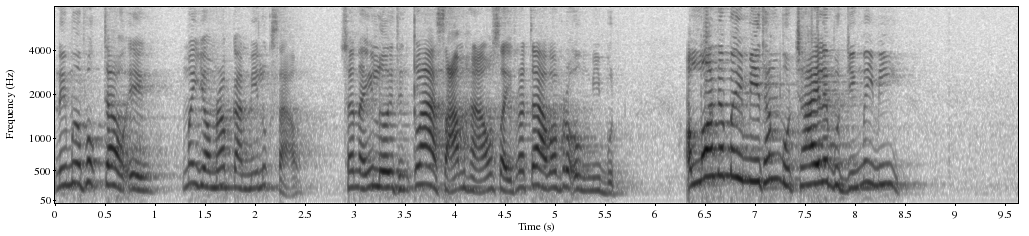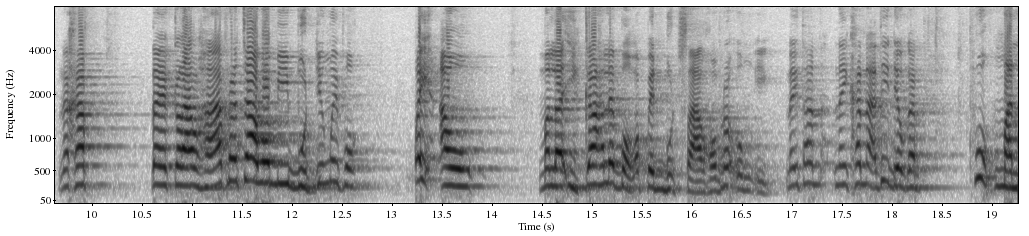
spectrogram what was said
ในเมื่อพวกเจ้าเองไม่ยอมรับการมีลูกสาว ฉะไหนเลยถึงกล้าสามหาวใส่พระเจ้าว่าพระองค์มีบุตรอัลลอฮ์นั้นไม่มีทั้งบุตรชายและบุตรหญิงไม่มีนะครับ แต่กล่าวหาพระเจ้าว่ามีบุตรยังไม่พอไปเอามาลาอิกะและบอกว่าเป็นบุตรสาวของพระองค์อีก ในท่านในขณะที่เดียวกัน พวกมัน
